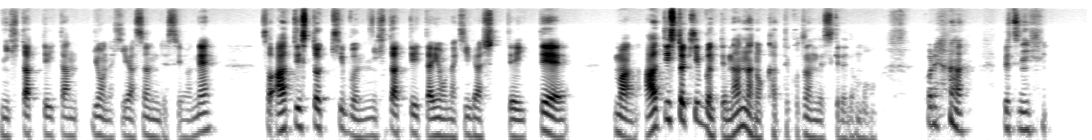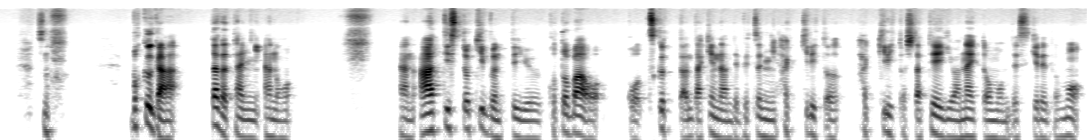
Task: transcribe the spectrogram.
に浸っていたような気がするんですよね。そう、アーティスト気分に浸っていたような気がしていて、まあ、アーティスト気分って何なのかってことなんですけれども、これは 別に その、僕がただ単に、あの、あの、アーティスト気分っていう言葉をこう作っただけなんで別にはっきりと、はっきりとした定義はないと思うんですけれども、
